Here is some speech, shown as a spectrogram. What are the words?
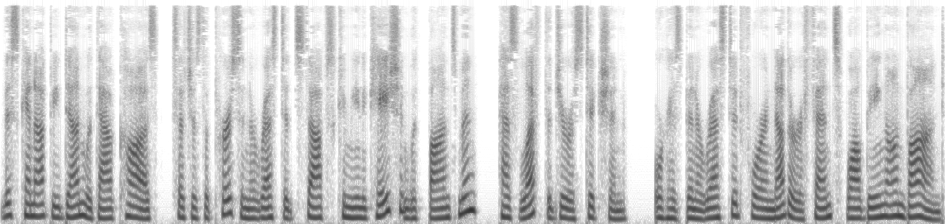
This cannot be done without cause, such as the person arrested stops communication with bondsman, has left the jurisdiction, or has been arrested for another offense while being on bond.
